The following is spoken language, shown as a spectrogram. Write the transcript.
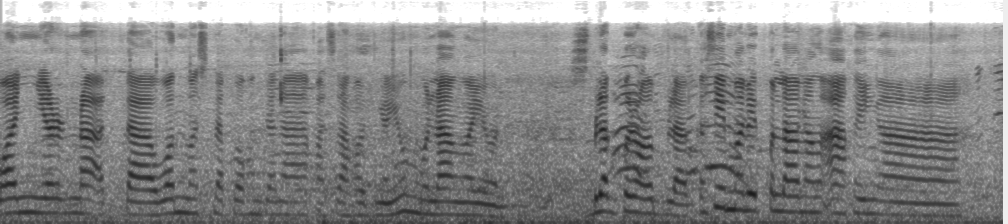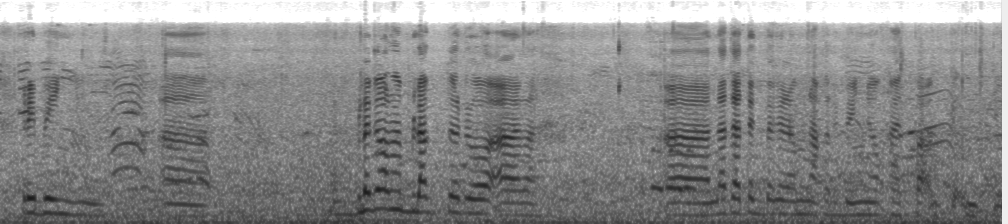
one year na at uh, one month na po akong na nakakasahod ngayon mula ngayon. Vlog po na vlog. Kasi maliit pa lang ang aking ah, revenue. Uh, vlog ako ng vlog pero ah, uh, natatagdagan naman ako revenue kahit pa unti-unti.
